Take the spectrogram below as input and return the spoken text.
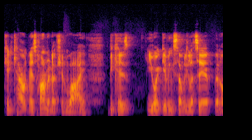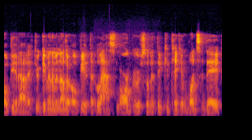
can count as harm reduction. Why? Because you are giving somebody, let's say an opiate addict, you're giving them another opiate that lasts longer so that they can take it once a day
